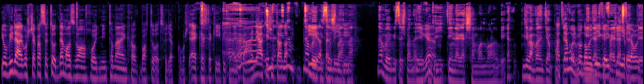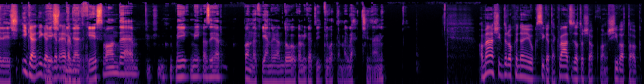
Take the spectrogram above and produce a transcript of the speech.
Jó, világos, csak az, hogy tudod, nem az van, hogy mint a Minecraft batolt, hogy akkor most elkezdek építeni egy bányát, és utána nem, nem életem végig. Benne. Nem vagyok biztos benne egyébként, hogy így ténylegesen van valami vége. Hát nyilván van egy olyan pont, hát nem úgy mondom, hogy vége, írja, hogy... És, igen, igen, és igen, erre mindent gondolom. kész van, de még, még azért vannak ilyen olyan dolgok, amiket így nyugodtan meg lehet csinálni. A másik dolog, hogy nagyon jók szigetek változatosak, van sivatag,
